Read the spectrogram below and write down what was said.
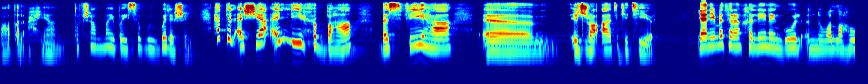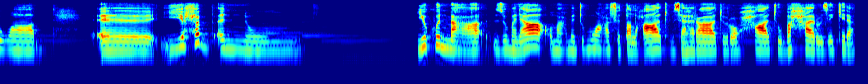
بعض الأحيان. طفشان ما يبغى يسوي ولا شيء. حتى الأشياء اللي يحبها بس فيها إجراءات كتير. يعني مثلا خلينا نقول أنه والله هو آه، يحب أنه يكون مع زملاء ومع مجموعة في طلعات وسهرات وروحات وبحر وزي كذا.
